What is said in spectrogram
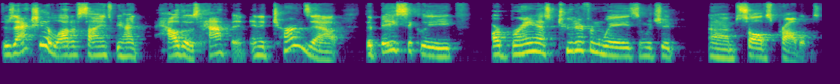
there's actually a lot of science behind how those happen. And it turns out that basically our brain has two different ways in which it um, solves problems.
